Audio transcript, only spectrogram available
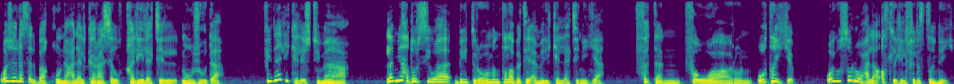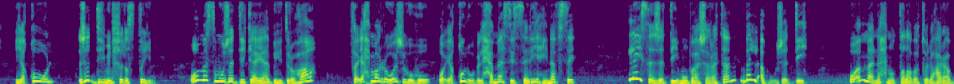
وجلس الباقون على الكراسي القليلة الموجودة. في ذلك الاجتماع لم يحضر سوى بيدرو من طلبة أمريكا اللاتينية. فتى فوار وطيب ويصر على أصله الفلسطيني. يقول جدي من فلسطين. وما اسم جدك يا بيدرو ها؟ فيحمر وجهه ويقول بالحماس السريع نفسه ليس جدي مباشرة بل أبو جدي. وأما نحن الطلبة العرب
